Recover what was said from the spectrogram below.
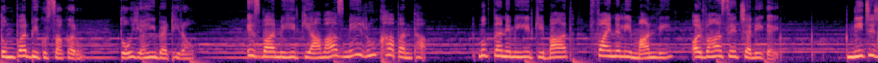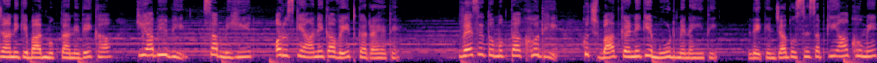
तुम पर भी गुस्सा करूँ तो यहीं बैठी रहो। इस बार मिहिर की आवाज़ में रूखापन था। मुक्ता ने मिहिर की बात फाइनली मान ली और वहाँ से चली गई। नीचे जाने के बाद मुक्ता ने देखा कि अभी भी सब मिहिर और उसके आने का वेट कर रहे थे। वैसे तो मुक्ता खुद ही कुछ बात करने के मूड में नहीं थी, लेकिन जब उसने सबकी आँखों में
